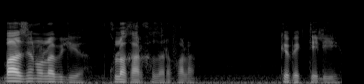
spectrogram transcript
Bazen olabiliyor. Kulak arkaları falan. Göbek deliği.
